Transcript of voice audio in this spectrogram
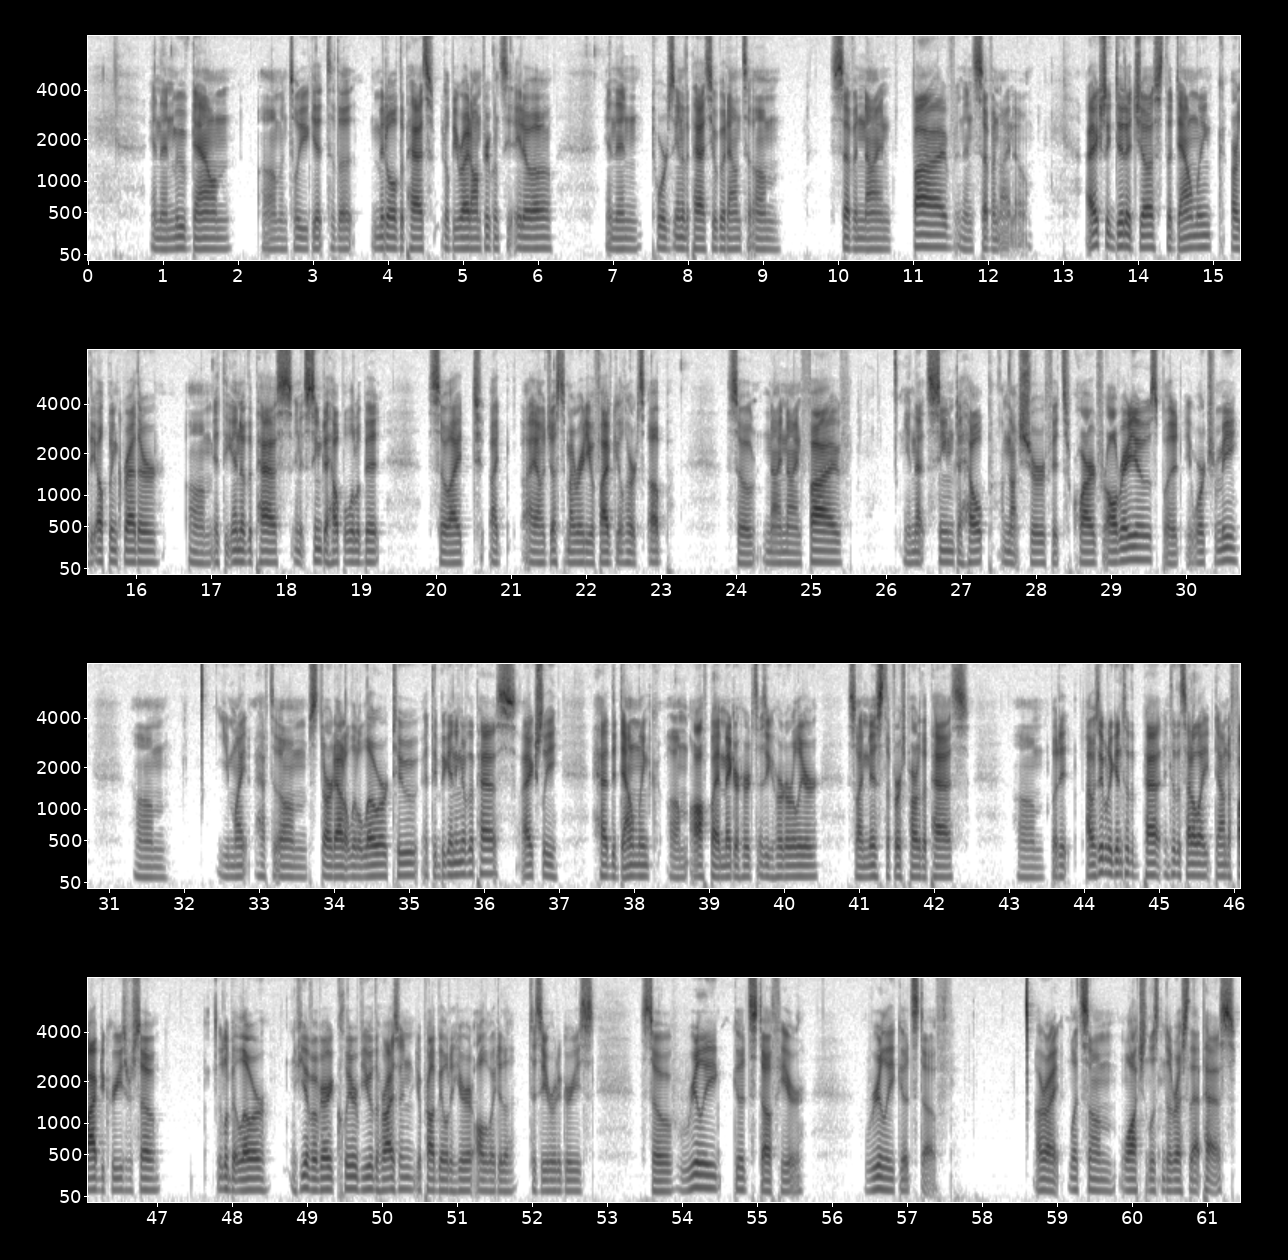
and then move down um, until you get to the middle of the pass. It'll be right on frequency 800. And then towards the end of the pass, you'll go down to um, 79. 5, and then 790. I actually did adjust the downlink, or the uplink rather, um, at the end of the pass, and it seemed to help a little bit. So I, I, adjusted my radio 5 kilohertz up, so 995, and that seemed to help. I'm not sure if it's required for all radios, but it, it worked for me. Um, you might have to um, start out a little lower too at the beginning of the pass. I actually had the downlink um, off by a megahertz, as you heard earlier, so I missed the first part of the pass. Um, but it, I was able to get into the pat, into the satellite down to five degrees or so, a little bit lower. If you have a very clear view of the horizon, you'll probably be able to hear it all the way to the to zero degrees. So really good stuff here, really good stuff. All right, let's um watch and listen to the rest of that pass.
